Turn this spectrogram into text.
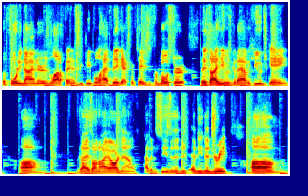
the 49ers, a lot of fantasy people had big expectations for Mostert. They thought he was going to have a huge game. Um, the guy is on IR now, having a season-ending injury. Um,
